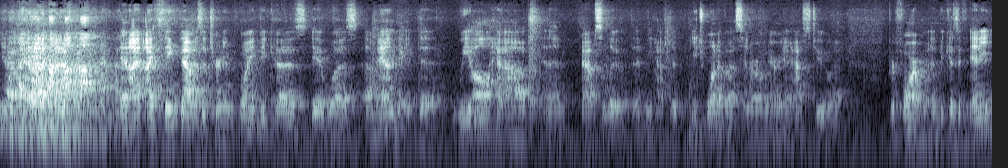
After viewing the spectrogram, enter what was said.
You know, and I, and I, I think that was a turning point because it was a mandate that we all have an absolute that we have to, each one of us in our own area has to uh, perform. Because if any,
